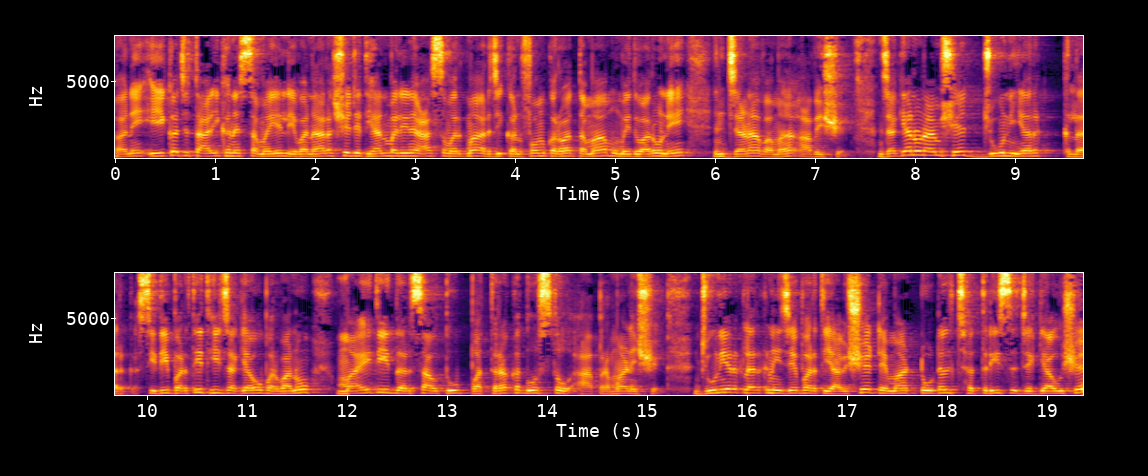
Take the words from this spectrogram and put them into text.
અને એક જ તારીખ અને સમયે લેવાનાર છે, જે ધ્યાનમાં લઈને આ સંવર્ગમાં અરજી કન્ફર્મ કરવા તમામ ઉમેદવારોને જણાવવામાં આવે છે. જગ્યાનું નામ છે જુનિયર ક્લર્ક સીધી ભરતીથી જગ્યાઓ ભરવાનું માહિતી દર્શાવતું પત્રક દોસ્તો, આ પ્રમાણે છે. જુનિયર ક્લર્કની જે ભરતી આવી છે, તેમાં ટોટલ છત્રીસ જગ્યાઓ છે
